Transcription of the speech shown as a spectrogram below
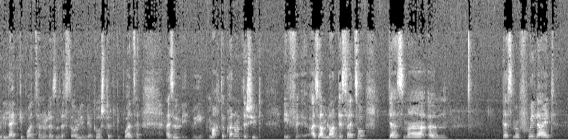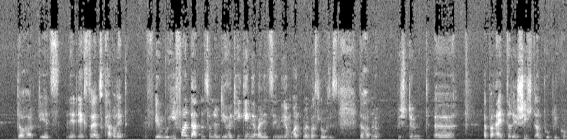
wo die Leute geboren sind oder so, dass sie alle in der Großstadt geboren sind. Also ich, ich mache da keinen Unterschied. Ich, also am Land ist halt so, dass man, ähm, dass man viel Leute da hat, die jetzt nicht extra ins Kabarett irgendwo hinfahren daten, sondern die halt hingingen, weil jetzt in ihrem Ort mal was los ist. Da hat man bestimmt äh, eine breitere Schicht an Publikum.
